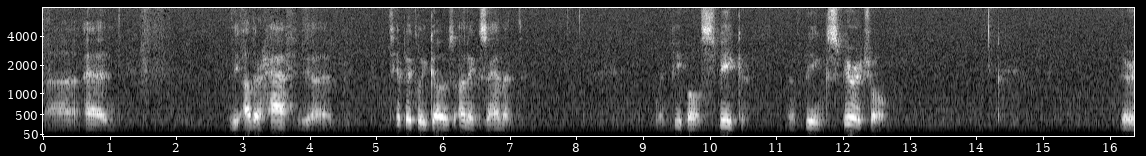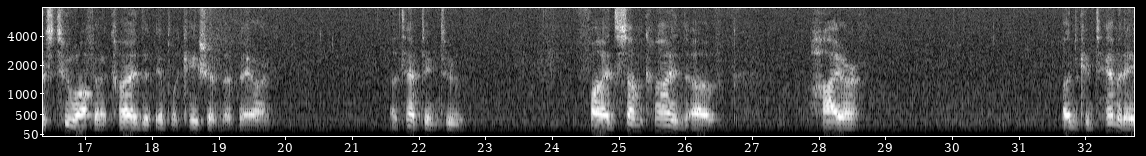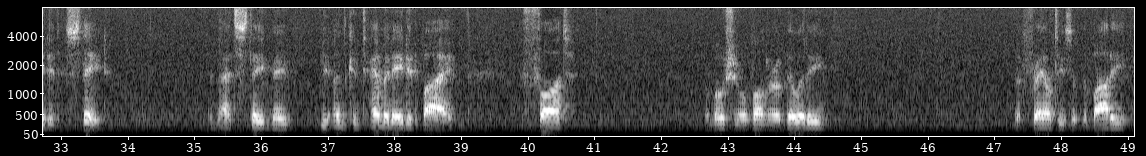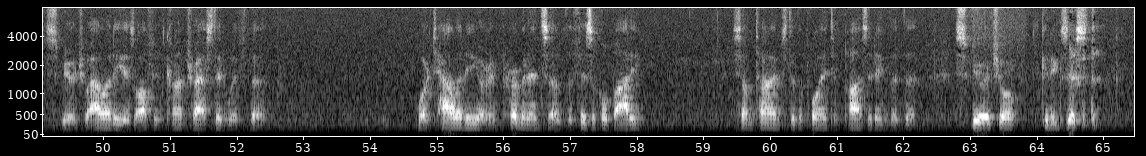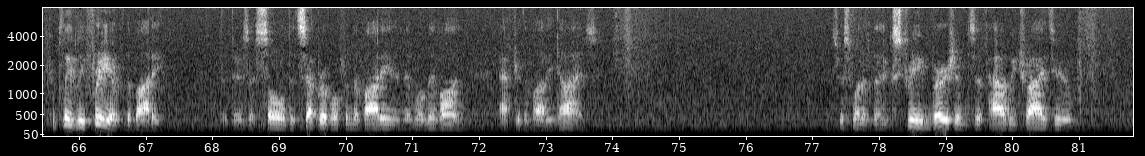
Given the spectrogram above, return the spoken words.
Uh, and the other half uh, typically goes unexamined. When people speak of being spiritual, there is too often a kind of implication that they are attempting to find some kind of higher, uncontaminated state. That state may be uncontaminated by thought, emotional vulnerability, the frailties of the body. Spirituality is often contrasted with the mortality or impermanence of the physical body, sometimes to the point of positing that the spiritual can exist completely free of the body, that there's a soul that's separable from the body and that will live on after the body dies. It's just one of the extreme versions of how we try to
